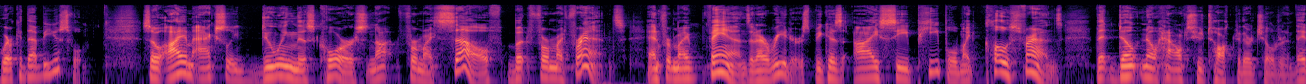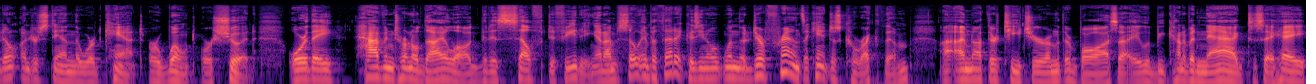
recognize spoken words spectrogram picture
where could that be useful? So I am actually doing this course not for myself, but for my friends and for my fans and our readers because I see people, my close friends, that don't know how to talk to their children. They don't understand the word can't or won't or should, or they have internal dialogue that is self defeating. And I'm so empathetic because, you know, when they're dear friends, I can't just correct them. I- am not their teacher, I'm not their boss. I, it would be kind of a nag to say, hey,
